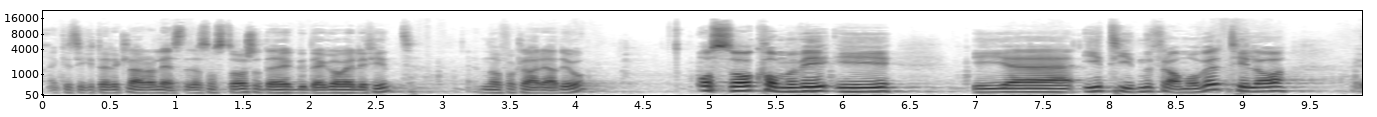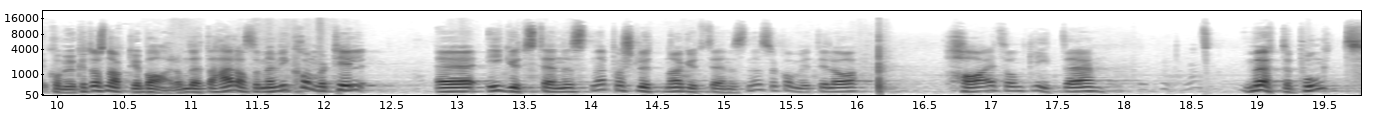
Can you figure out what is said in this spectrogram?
det er ikke sikkert dere klarer å lese det som står, så det, det går veldig fint. Nå forklarer jeg det jo. Og så kommer vi i, i, uh, i tiden framover til å Vi kommer jo ikke til å snakke bare om dette her, altså, men vi kommer til eh, i gudstjenestene, på slutten av gudstjenestene så kommer vi til å ha et sånt lite møtepunkt,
